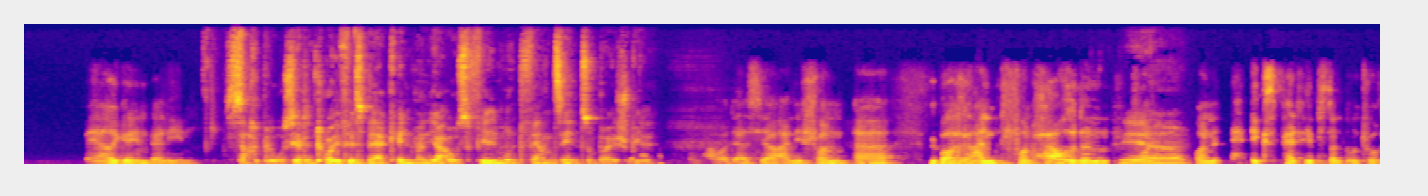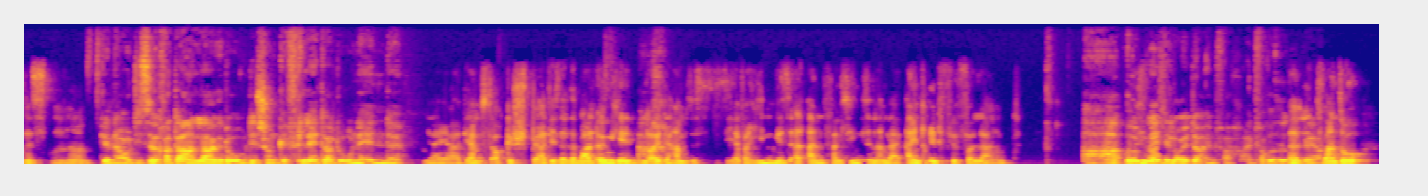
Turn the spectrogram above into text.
Berge in Berlin. Sag bloß, ja, den Teufelsberg kennt man ja aus Film und Fernsehen zum Beispiel. Aber der ist ja eigentlich schon äh, überrannt von Horden ja. von, von Expat-Hipstern und Touristen. Ne? Genau, diese Radaranlage da oben, die ist schon geflattert ohne Ende. Ja, ja, die haben es auch gesperrt. Da waren irgendwelche Ach. Leute, haben sich einfach hingesetzt, anfangs hingesetzt und haben da Eintritt für verlangt. Ah, irgendwelche Leute einfach. Einfach irgendwer. Es waren so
